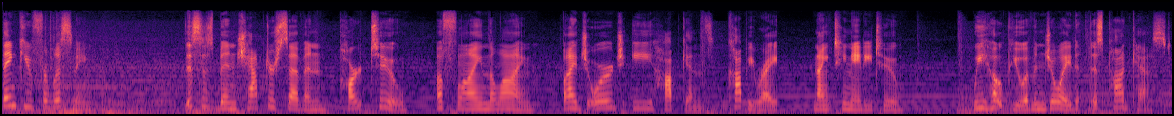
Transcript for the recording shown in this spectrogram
Thank you for listening. This has been Chapter 7, Part 2 of Flying the Line by George E. Hopkins, copyright 1982. We hope you have enjoyed this podcast.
